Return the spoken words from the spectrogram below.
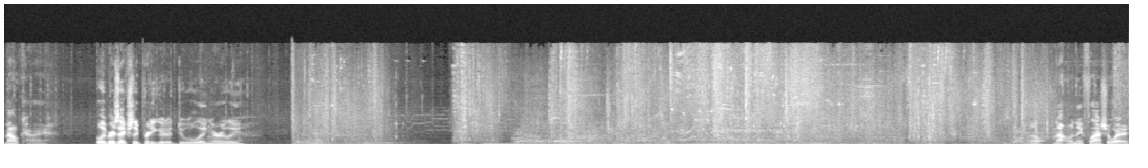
Maokai. Volibear's actually pretty good at dueling early. Well, not when they flash away.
